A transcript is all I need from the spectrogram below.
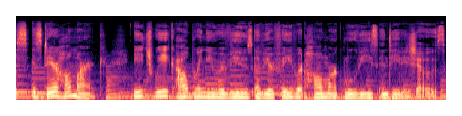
This is Dear Hallmark. Each week, I'll bring you reviews of your favorite Hallmark movies and TV shows.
